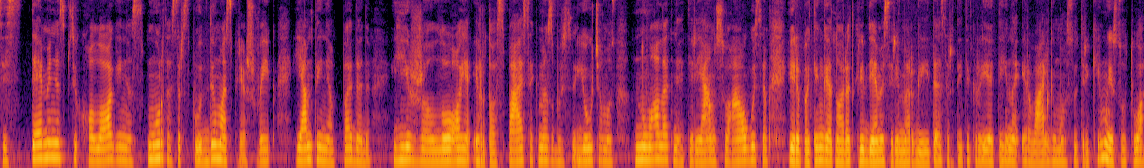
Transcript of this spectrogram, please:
sisteminis psichologinis smurtas ir spaudimas prieš vaiką jam tai nepadeda jį žaloja ir tos pasekmės bus jaučiamos nuolat net ir jam suaugusiam ir ypatingai noriu atkreipt dėmesį ir į mergaites ir tai tikrai ateina ir valgymo sutrikimai su tuo.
